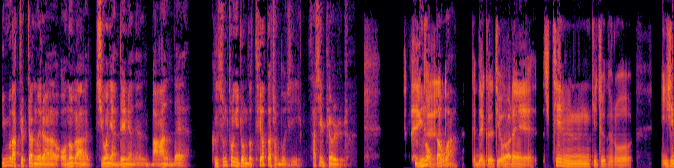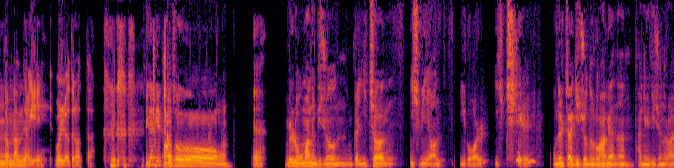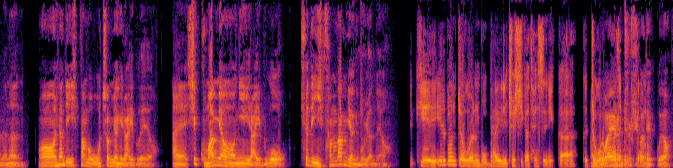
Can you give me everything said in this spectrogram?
비문학적 장르라 언어가 지원이 안 되면은 망하는데 그 숨통이 좀 더 트였다 정도지. 사실 별 의미는 그- 없다고 봐. 근데 그 듀얼에 스팀 기준으로 20몇만 명이 몰려들었다. 지금 이 방송 예. 을 녹음하는 기준 그러니까 2022년 1월 27일 오늘자 기준으로 하면은 당일 기준으로 하면은 어 현재 23만 5천 명이 라이브예요. 아니 19만 명이 라이브고 최대 23만 명이 몰렸네요. 특히 일본 쪽은 모바일이 출시가 됐으니까 그쪽으로 모바일은 출시가 것도- 됐고요.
